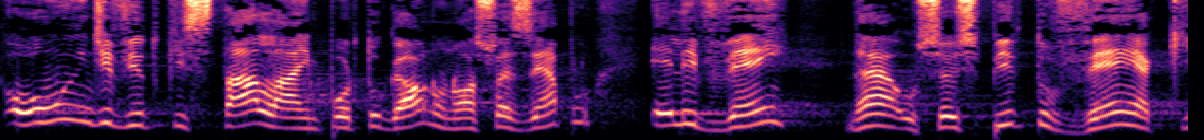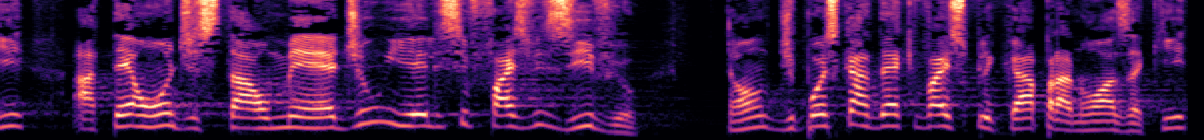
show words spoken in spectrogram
ou um indivíduo que está lá em Portugal, no nosso exemplo, ele vem, né, o seu espírito vem aqui até onde está o médium e ele se faz visível. Então, depois Kardec vai explicar para nós aqui,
